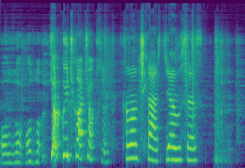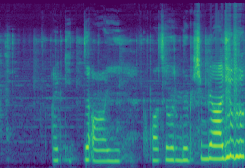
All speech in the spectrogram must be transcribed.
Allah Allah. Şapkayı çıkartacaksın. Tamam çıkartacağım ses. Ay gitti ay. Papatyalarım ne biçim bir hali bu.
